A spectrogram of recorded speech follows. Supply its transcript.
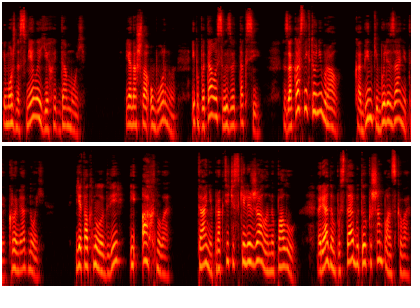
и можно смело ехать домой. Я нашла уборную и попыталась вызвать такси. Заказ никто не брал, кабинки были заняты, кроме одной. Я толкнула дверь и ахнула. Таня практически лежала на полу. Рядом пустая бутылка шампанского,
